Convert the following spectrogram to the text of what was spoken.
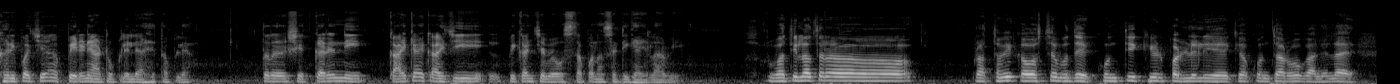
खरीपाच्या पेरण्या आटोपलेल्या आहेत आपल्या. तर शेतकऱ्यांनी काय काय काळजी पिकांच्या व्यवस्थापनासाठी घ्यायला हवी? सुरुवातीला तर प्राथमिक अवस्थेमध्ये कोणती कीड पडलेली आहे किंवा कोणता रोग आलेला आहे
